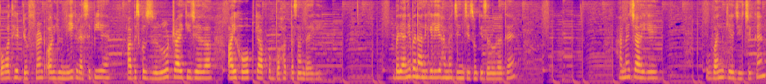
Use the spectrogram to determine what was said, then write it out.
बहुत ही डिफरेंट और यूनिक रेसिपी है। आप इसको ज़रूर ट्राई कीजिएगा। आई होप कि आपको बहुत पसंद आएगी। बिरयानी बनाने के लिए हमें जिन चीज़ों की ज़रूरत है, हमें चाहिए वन के जी चिकन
